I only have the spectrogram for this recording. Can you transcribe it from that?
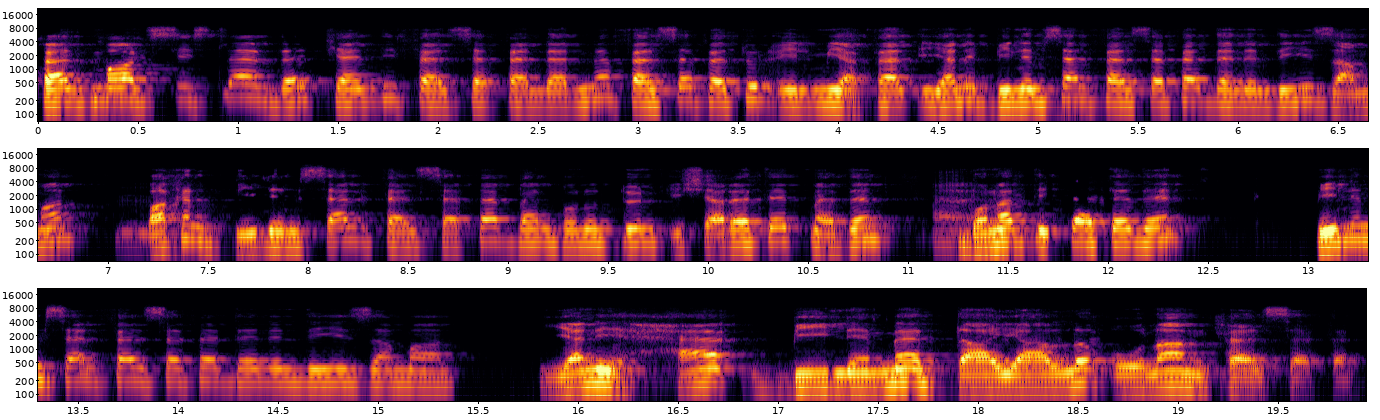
fel, Marksistler de kendi felsefelerine felsefetül ilmiye, fel, yani bilimsel felsefe denildiği zaman, Hmm. bakın bilimsel felsefe, ben bunu dün işaret etmedim, Evet. buna dikkat edin. Bilimsel felsefe denildiği zaman, yani he, bilime dayalı olan felsefe,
